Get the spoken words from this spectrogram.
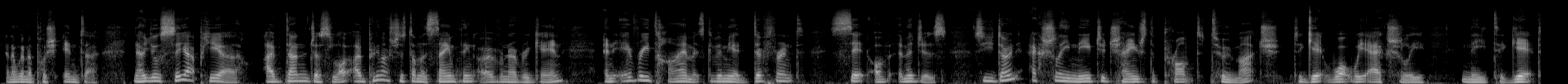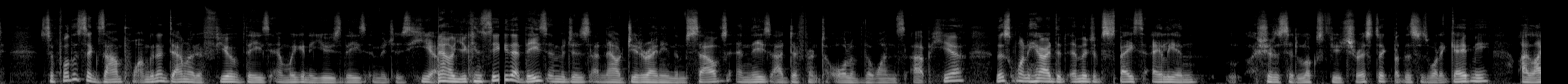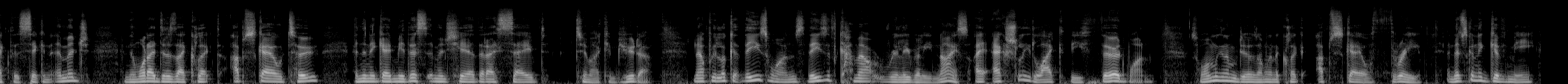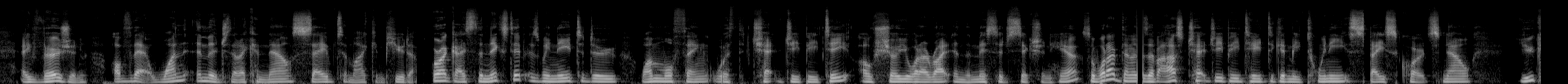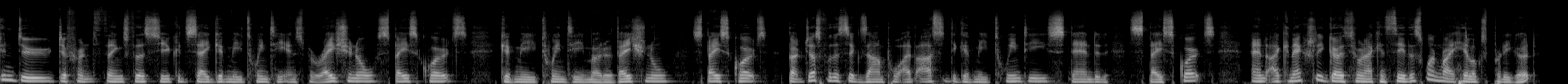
And I'm going to push enter. Now you'll see up here, I've done just, I've pretty much just done the same thing over and over again. And every time it's giving me a different set of images. So you don't actually need to change the prompt too much to get what we actually need to get. So for this example, I'm going to download a few of these and we're going to use these images here. Now you can see that these images are now generating themselves and these are different to all of the ones up here. This one here, I did image of space alien I should have said looks futuristic, but this is what it gave me. I like the second image. And then what I did is I clicked upscale to, and then it gave me this image here that I saved to my computer. Now, if we look at these ones, these have come out really, really nice. I actually like the third one. So what I'm going to do is I'm going to click Upscale 3, and that's going to give me a version of that one image that I can now save to my computer. All right, guys, the next step is we need to do one more thing with ChatGPT. I'll show you what I write in the message section here. So what I've done is I've asked ChatGPT to give me 20 space quotes. Now, you can do different things for this. So you could say, give me 20 inspirational space quotes, give me 20 motivational space quotes. But just for this example, I've asked it to give me 20 standard space quotes. And I can actually go through and I can see this one right here looks pretty good.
